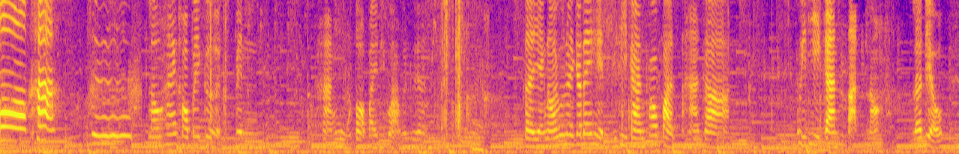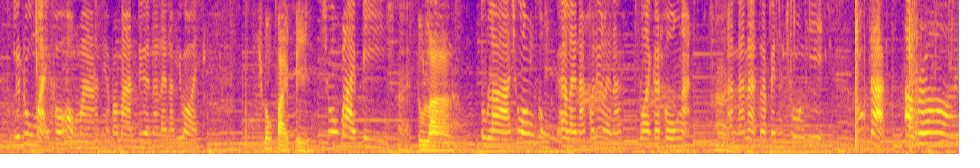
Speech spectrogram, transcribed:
งอกค่ะ เราให้เขาไปเกิดเป็นหางหมูต่อไปดีกว่าเพื่อนๆ แต่อย่างน้อยเพื่อนๆก็ได้เห็นวิธีการเข้าปัดหาจากวิธีการตัดเนาะ แล้วเดี๋ยว ฤดูใหม่เขาออกมาเนี่ยประมาณเดือนอะไรนะพี่บอย ช่วงปลายปีช่วงปลายปีใช่ตุลาตุลาช่วงสงอะไรนะเขาเรียกอะไรนะลอยกระทงอะ ใช่อันนั้นอะจะเป็นช่วงที่ลูกจากอร่อย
